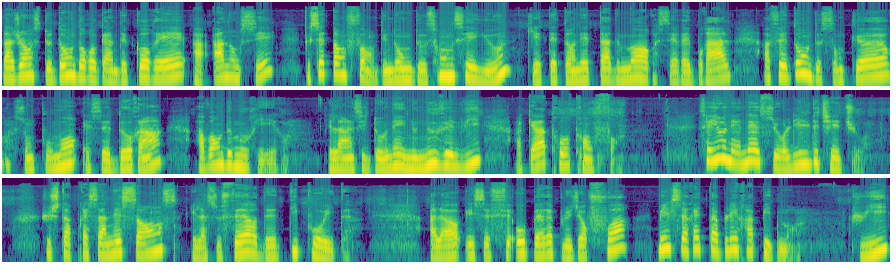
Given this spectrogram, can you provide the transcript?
l'agence de don d'organes de Corée a annoncé que cet enfant du nom de Song Se-yoon, qui était en état de mort cérébrale, a fait don de son cœur, son poumon et ses deux reins avant de mourir. Il a ainsi donné une nouvelle vie à quatre autres enfants. Se-yoon est né sur l'île de Jeju. Juste après sa naissance, il a souffert de typhoïde. Alors, il s'est fait opérer plusieurs fois, mais il s'est rétabli rapidement. Puis,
